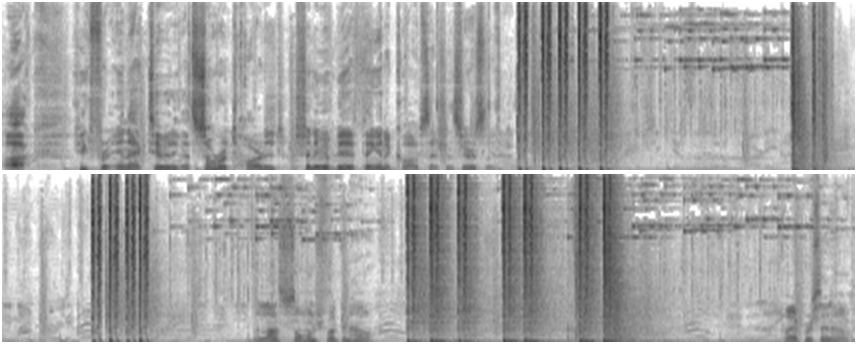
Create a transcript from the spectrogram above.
Fuck. Kicked for inactivity. That's so retarded. Shouldn't even be a thing in a co-op session, seriously. I lost so much fucking health. 5% health.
